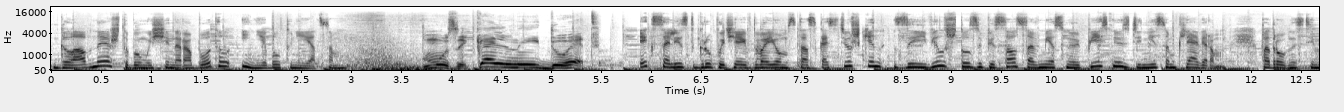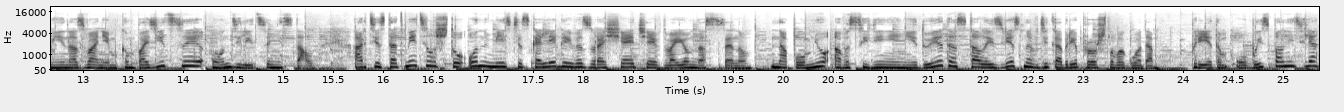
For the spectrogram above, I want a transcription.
Главное, чтобы мужчина работал и не был тунеядцем. Музыкальный дуэт. Экс-солист группы «Чай вдвоем» Стас Костюшкин заявил, что записал совместную песню с Денисом Клявером. Подробностями и названием композиции он делиться не стал. Артист отметил, что он вместе с коллегой возвращает «Чай вдвоем» на сцену. Напомню, о воссоединении дуэта стало известно в декабре прошлого года. При этом оба исполнителя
